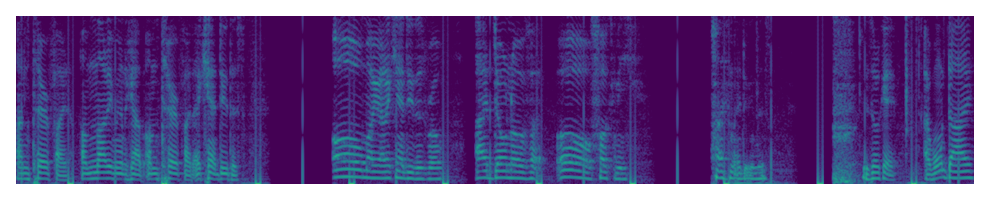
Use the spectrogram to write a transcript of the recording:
I'm terrified. I'm not even gonna cap. I'm terrified. I can't do this. Oh my god, I can't do this, bro. I don't know if I. Oh, fuck me. Why am I doing this? It's okay. I won't die.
